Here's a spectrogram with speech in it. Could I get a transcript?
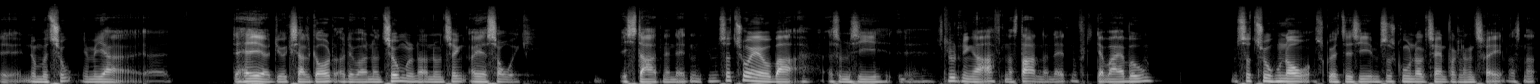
øh, nummer to, jamen jeg, øh, der havde jeg det jo ikke særlig godt, og det var noget tummel og nogle ting, og jeg sov ikke i starten af natten. Jamen så tog jeg jo bare, altså man sige, øh, slutningen af aftenen og starten af natten, fordi der var jeg vågen. Jamen, så tog hun over, skulle jeg til at sige, jamen, så skulle hun nok tage en fra klokken 3 eller sådan noget.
